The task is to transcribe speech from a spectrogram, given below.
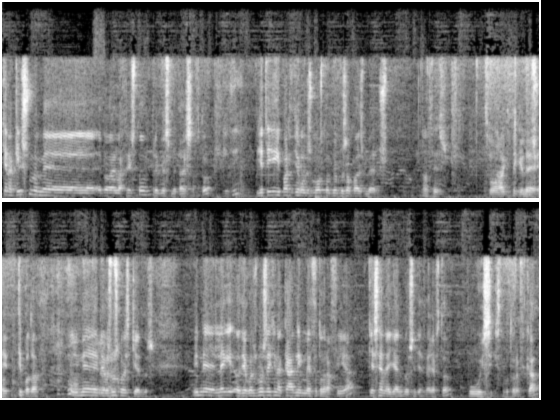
Και να κλείσουμε με εδώ ένα Χρήστο, πρέπει να συμμετάσχεις σε αυτό. Γιατί; Γιατί υπάρχει διαγωνισμός στον οποίο μπορείς να πάρεις μέρος. Αν θες. Στο ωράκι θα Ναι, κερδίσω. ε, τίποτα. Είναι διαγωνισμός χωρίς κέρδος. Είναι, λέγε, ο διαγωνισμός έχει να κάνει με φωτογραφία και σε ένα Γιάννη που σε ενδιαφέρει αυτό, που είσαι και στα φωτογραφικά.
